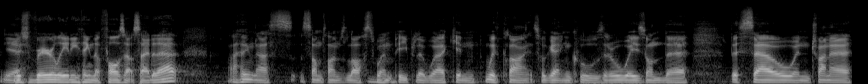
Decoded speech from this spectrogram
Yeah. there's rarely anything that falls outside of that I think that's sometimes lost Mm. when people are working with clients or getting calls. They're always on the the sell and trying to.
